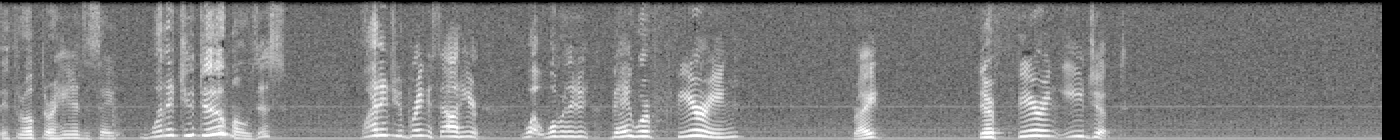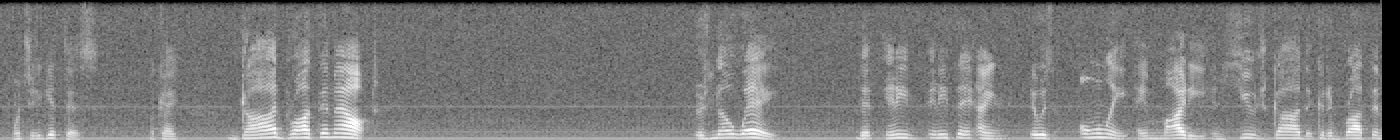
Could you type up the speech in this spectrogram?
they throw up their hands and say, What did you do, Moses? Why did you bring us out here? What, what were they doing? They were fearing, right? They're fearing Egypt. I want you to get this, okay? God brought them out. There's no way that any anything. I mean, it was only a mighty and huge God that could have brought them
